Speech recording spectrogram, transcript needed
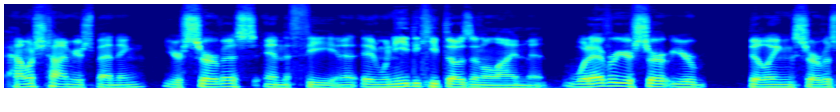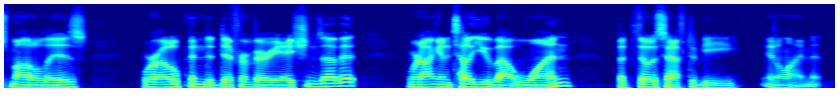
how much time you're spending, your service, and the fee, and, and we need to keep those in alignment. Whatever your ser- your billing service model is, we're open to different variations of it. We're not going to tell you about one, but those have to be in alignment.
